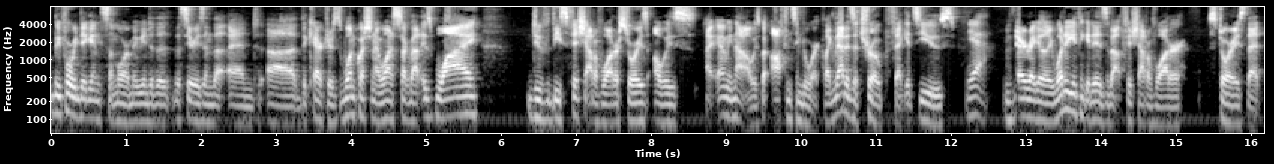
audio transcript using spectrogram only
before we dig in some more, maybe into the, the series and the and uh, the characters. One question I want to talk about is why do these fish out of water stories always? I, I mean, not always, but often seem to work. Like that is a trope that gets used Yeah. very regularly. What do you think it is about fish out of water stories that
